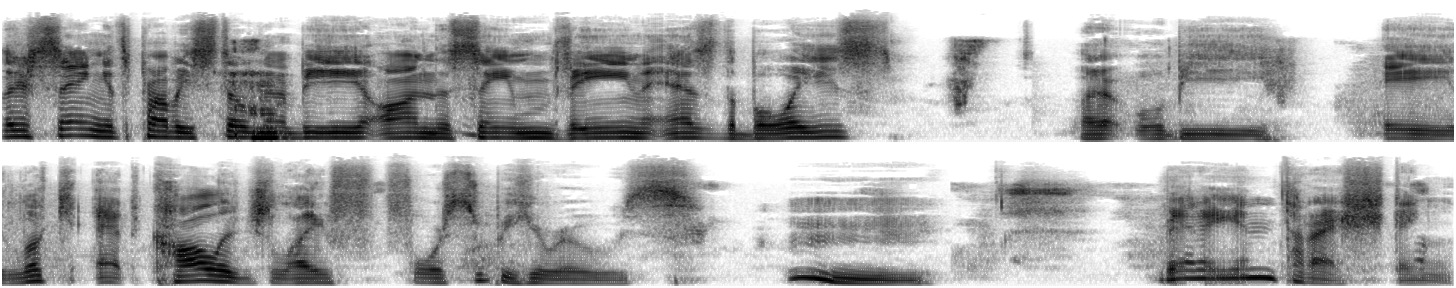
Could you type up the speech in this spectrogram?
they're saying it's probably still going to be on the same vein as the boys, but it will be a look at college life for superheroes. Hmm. Very interesting.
